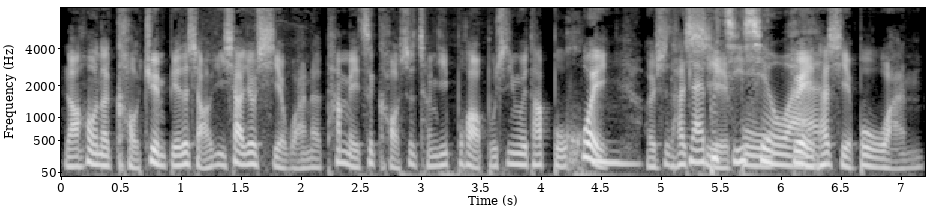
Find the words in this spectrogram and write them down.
然后呢，考卷别的小孩一下就写完了，他每次考试成绩不好，不是因为他不会，嗯、而是他写不，来不及写完，对，他写不完，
